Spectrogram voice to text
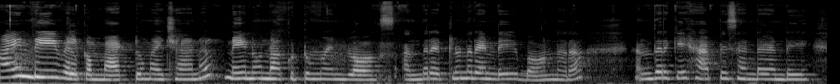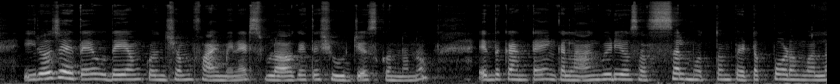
హాయ్ అండి welcome back to my channel. నేను నా కుటుంబం అండ్ బ్లాగ్స్. అందరు ఎట్లున్నారండి? బాగున్నారా? అందరికీ హ్యాపీ సండే అండి. ఈరోజు అయితే ఉదయం కొంచెం ఫైవ్ మినిట్స్ వ్లాగ్ అయితే షూట్ చేసుకున్నాను. ఎందుకంటే ఇంకా లాంగ్ వీడియోస్ అస్సలు మొత్తం పెట్టకపోవడం వల్ల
